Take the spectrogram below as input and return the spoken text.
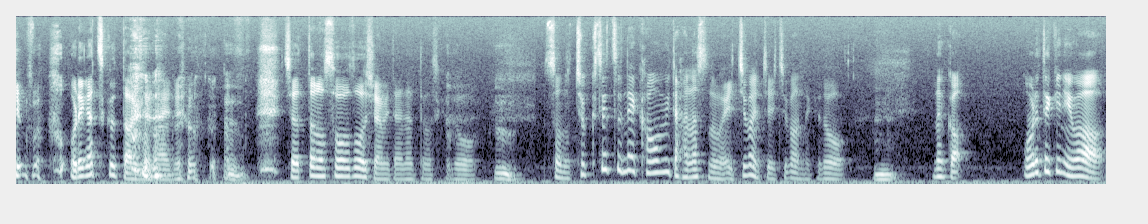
や俺が作ったわけじゃないのよ。うん。チャットの創造者みたいになってますけどうん。その直接ね顔見て話すのが一番っちゃ一番だけどうん。なんか俺的には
